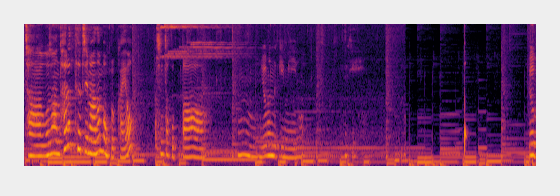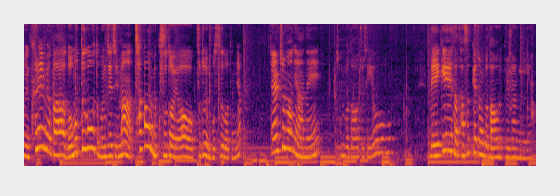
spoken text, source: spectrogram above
자, 우선 타르트지만 한번 볼까요? 진짜 곱다. 음, 이런 느낌이에요. 여기. 여러분, 크레뮤가 너무 뜨거워도 문제지만 차가우면 굳어요. 굳으면 못 쓰거든요. 짤주머니 안에 전부 넣어주세요. 4개에서 5개 정도 나오는 분량이에요.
